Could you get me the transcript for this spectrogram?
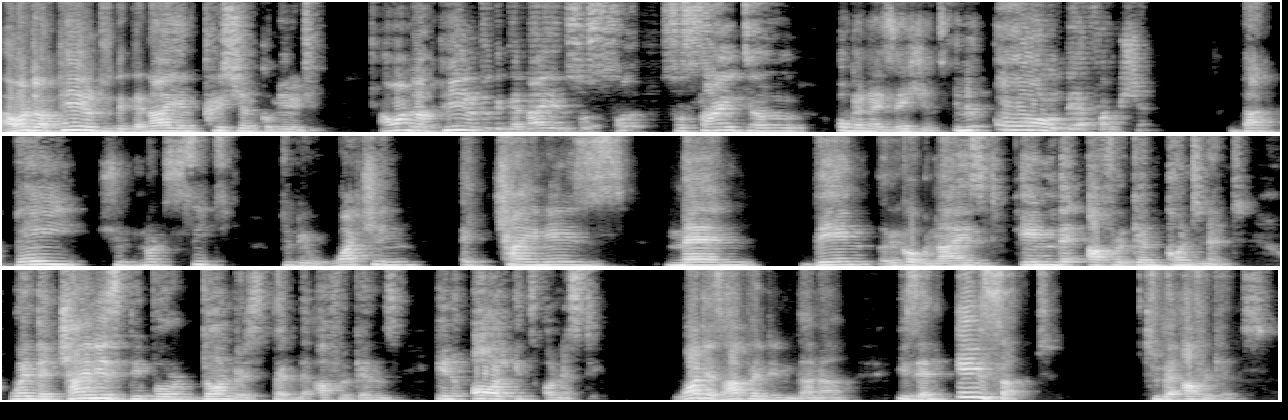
I want to appeal to the Ghanaian Christian community. I want to appeal to the Ghanaian so societal organizations in all their function that they should not sit to be watching a Chinese man being recognized in the African continent when the Chinese people don't respect the Africans in all its honesty. What has happened in Ghana is an insult to the Africans.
